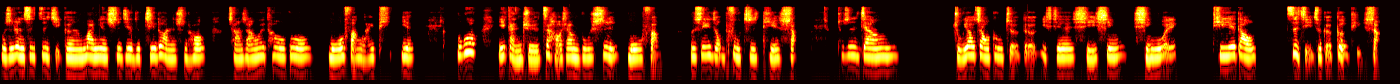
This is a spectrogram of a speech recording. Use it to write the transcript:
或是认识自己跟外面世界的阶段的时候，常常会透过模仿来体验。不过也感觉这好像不是模仿。不是一种复制贴上，就是将主要照顾者的一些习性行为贴到自己这个个体上。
